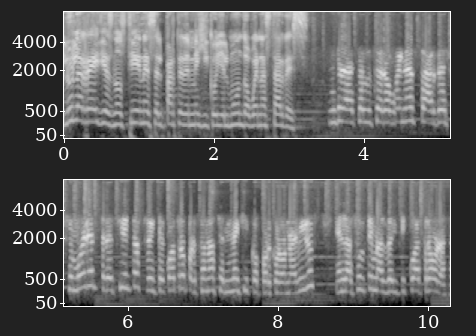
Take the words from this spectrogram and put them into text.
Lula Reyes, nos tienes el parte de México y el mundo. Buenas tardes. Gracias, Lucero. Buenas tardes. Se mueren 334 personas en México por coronavirus en las últimas 24 horas.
